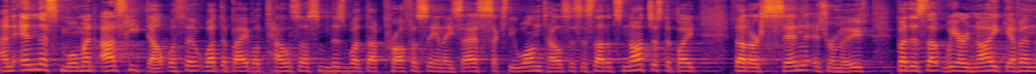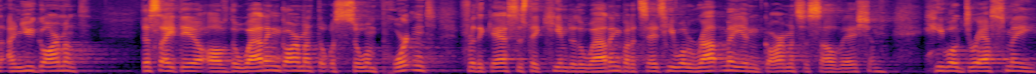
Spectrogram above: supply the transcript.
And in this moment, as he dealt with it, what the Bible tells us, and this is what that prophecy in Isaiah 61 tells us, is that it's not just about that our sin is removed, but is that we are now given a new garment. This idea of the wedding garment that was so important for the guests as they came to the wedding, but it says, He will wrap me in garments of salvation, He will dress me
